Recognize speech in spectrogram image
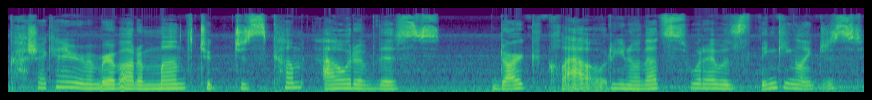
gosh, I can't even remember, about a month to just come out of this dark cloud. You know, that's what I was thinking. Like, just,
